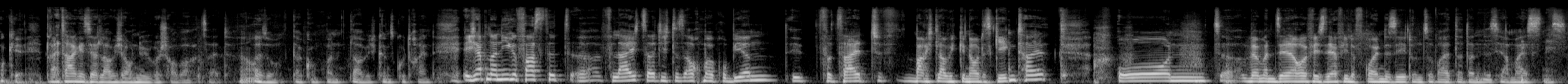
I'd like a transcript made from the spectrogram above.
Okay, drei Tage ist ja, glaube ich, auch eine überschaubare Zeit. Ja. Also da kommt man, glaube ich, ganz gut rein. Ich habe noch nie gefastet. Äh, vielleicht sollte ich das auch mal probieren. Zurzeit mache ich, glaube ich, genau das Gegenteil. Und äh, wenn man sehr häufig sehr viele Freunde sieht und so weiter, dann ist ja meistens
